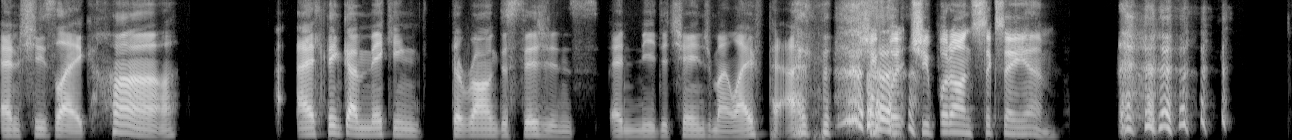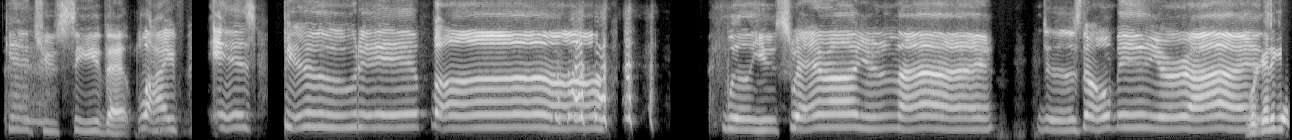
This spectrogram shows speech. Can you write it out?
and she's like, "Huh, I think I'm making the wrong decisions and need to change my life path." she put she put on 6 a.m. Can't you see that life is beautiful? Will you swear on your life? Just open your eyes. We're gonna get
